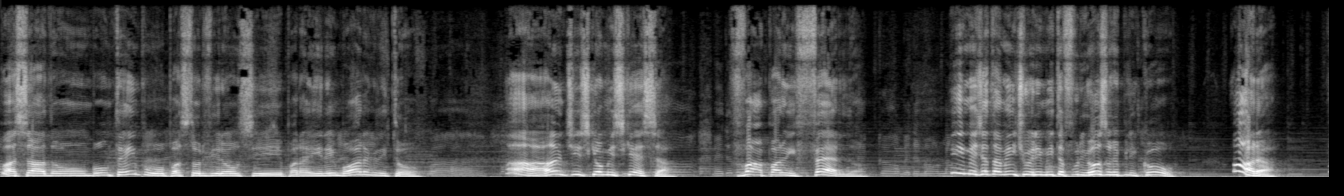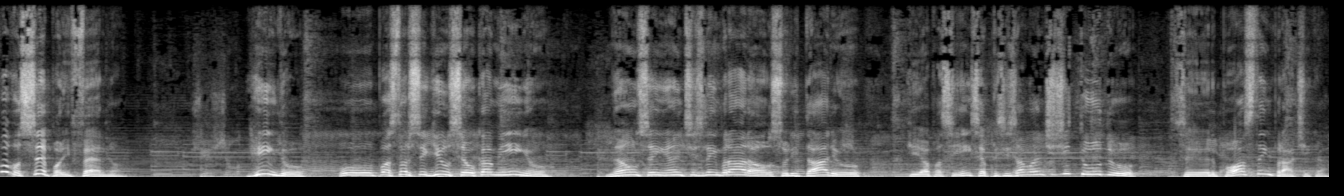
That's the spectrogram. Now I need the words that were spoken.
Passado um bom tempo, o pastor virou-se para ir embora e gritou: Ah, antes que eu me esqueça, vá para o inferno. E imediatamente o eremita furioso replicou: Ora, vá você para o inferno. Rindo, o pastor seguiu seu caminho, não sem antes lembrar ao solitário que a paciência precisava, antes de tudo, ser posta em prática.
